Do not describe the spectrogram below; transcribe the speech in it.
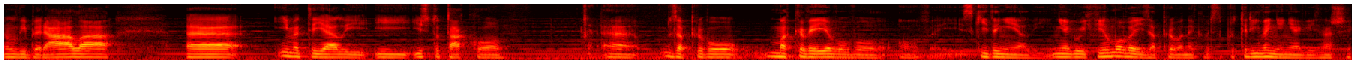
liberala e, imate je li i isto tako e, zapravo Makavejevovo ovaj, skidanje ali, njegovih filmova i zapravo neka vrsta protirivanja njega iz naše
